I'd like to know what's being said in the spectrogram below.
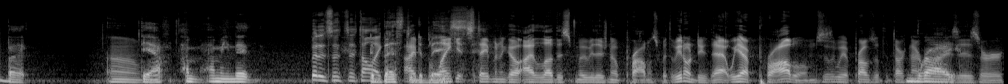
But Um, yeah, I, I mean that. But it's, it's, it's not The like best of I the blanket best. statement and go, I love this movie. There's no problems with it. We don't do that. We have problems. We have problems with The Dark Knight Right. Rises or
